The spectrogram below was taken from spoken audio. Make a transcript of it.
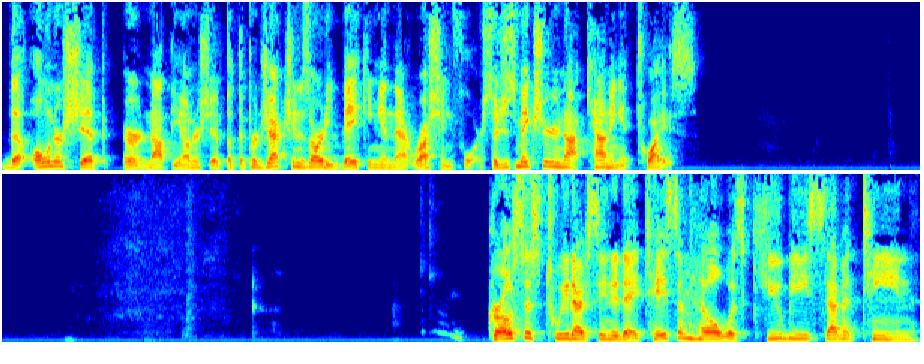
the ownership, or not the ownership, but the projection is already baking in that rushing floor. So just make sure you're not counting it twice. Grossest tweet I've seen today Taysom Hill was QB 17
